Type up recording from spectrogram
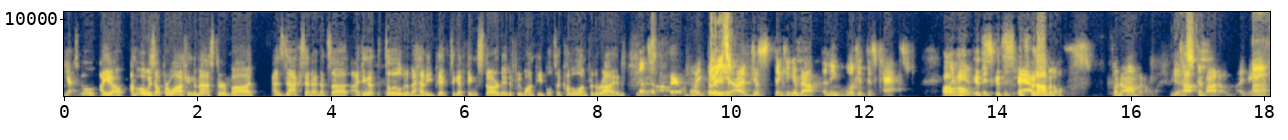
Yeah. so I, you know, I'm always up for watching The Master, but as Zach said, I- that's a, I think that's a little bit of a heavy pick to get things started if we want people to come along for the ride. That's Yes. a fair point, but It I is mean, a- I'm just thinking about. I mean, look at this cast. Oh, I mean, oh, it's this- it's this it's phenomenal. Phenomenal, Yes. top to bottom. I mean, Uh,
